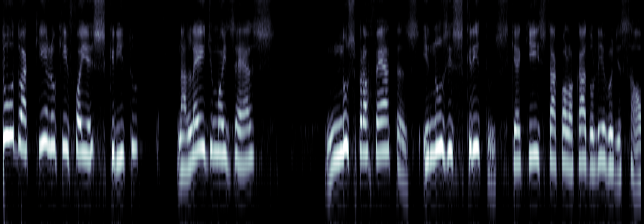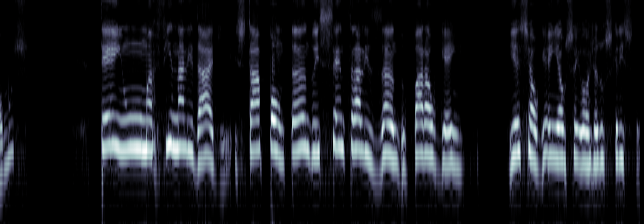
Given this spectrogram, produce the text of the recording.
tudo aquilo que foi escrito na lei de Moisés, nos profetas e nos escritos, que aqui está colocado o livro de Salmos, tem uma finalidade, está apontando e centralizando para alguém. E esse alguém é o Senhor Jesus Cristo.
